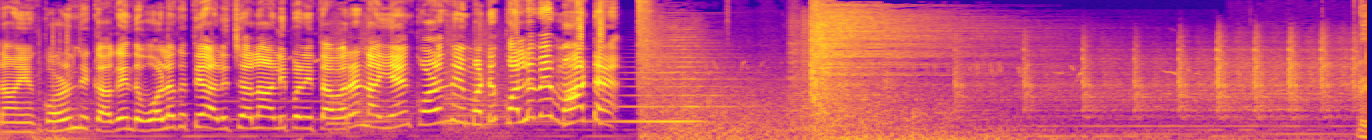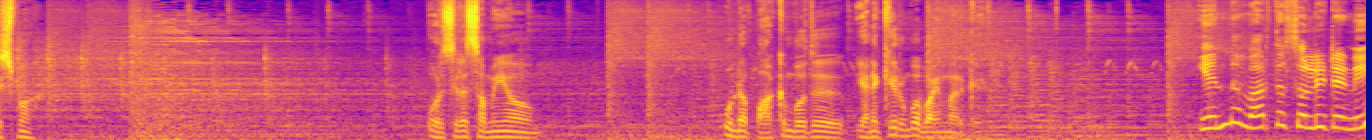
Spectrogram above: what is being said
நான் என் குழந்தைக்காக இந்த உலகத்தையே அழிச்சாலும் அழிப்பனே தவிர நான் என் குழந்தைய மட்டும் கொல்லவே மாட்டேன். ரேஷ்மா. ஒரு சில சமயம் உன்னை பார்க்கும்போது எனக்கே ரொம்ப பயமா இருக்கு. என்ன வார்த்தை சொல்லிட்ட நீ?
